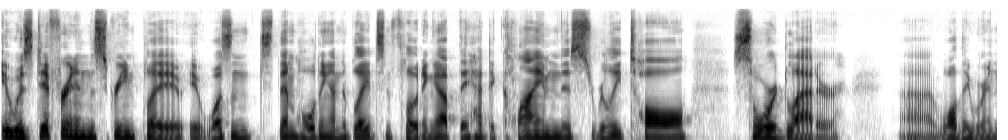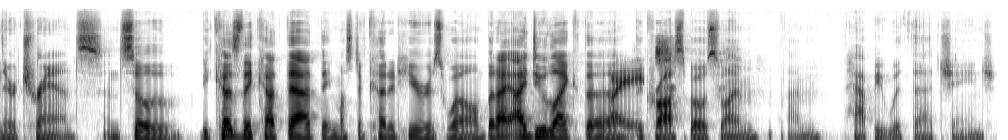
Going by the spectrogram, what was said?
it was different in the screenplay. It wasn't them holding onto blades and floating up. They had to climb this really tall sword ladder uh, while they were in their trance. And so because they cut that, they must have cut it here as well. But I, I do like the the crossbow, so I'm I'm happy with that change.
